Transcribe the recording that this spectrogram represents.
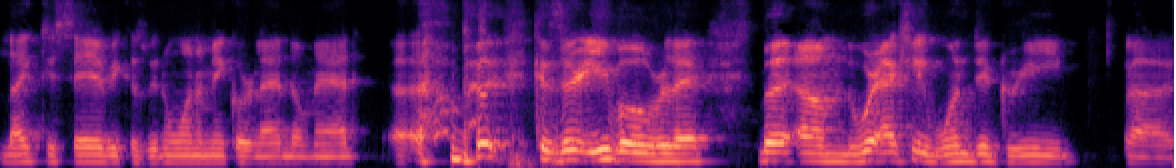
like to say it because we don't want to make Orlando mad, uh, but because they're evil over there. But um, we're actually one degree uh,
